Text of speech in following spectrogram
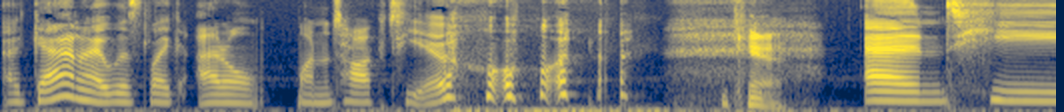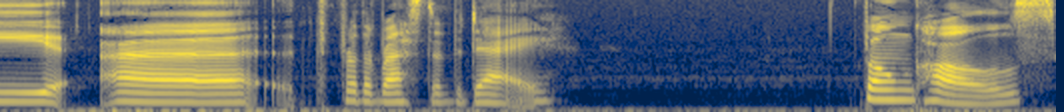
again, I was like, I don't want to talk to you. Yeah. and he, uh, for the rest of the day, phone calls,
